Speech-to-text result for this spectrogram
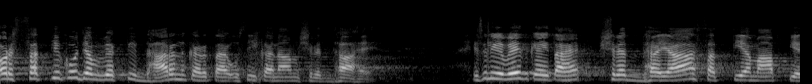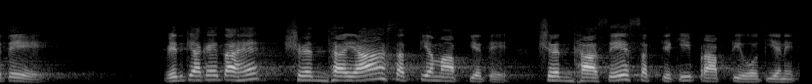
और सत्य को जब व्यक्ति धारण करता है, उसी का नाम श्रद्धा है। इसलिए वेद कहता है, श्रद्धया सत्यमाप्यते। वेद क्या कहता है? श्रद्धया सत्यमाप्यते। श्रद्धा से सत्य की प्राप्ति होती है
